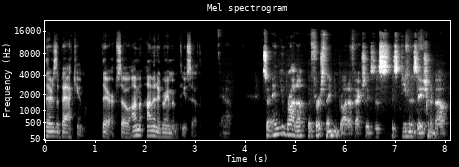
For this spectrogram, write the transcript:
there's a vacuum there. So I'm I'm in agreement with you, Seth. Yeah. So, and you brought up the first thing you brought up actually is this this demonization about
